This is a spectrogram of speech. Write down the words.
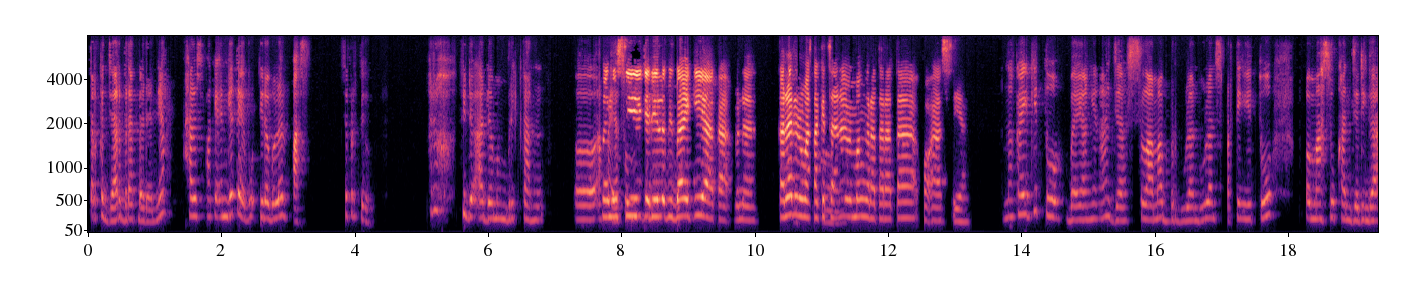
terkejar berat badannya harus pakai NGT ya Bu, tidak boleh lepas. Seperti itu. Aduh, tidak ada memberikan uh, apa ya, ya, jadi lebih baik iya Kak, benar. Karena di rumah sakit sana memang rata-rata koas ya. Nah kayak gitu, bayangin aja selama berbulan-bulan seperti itu pemasukan jadi nggak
